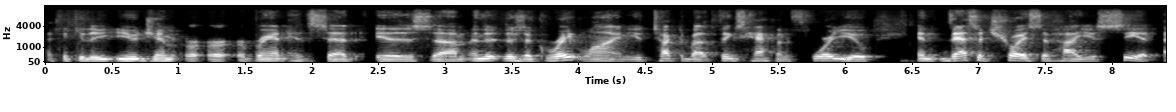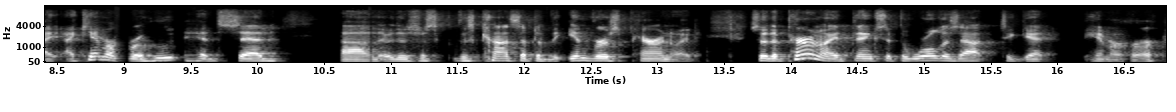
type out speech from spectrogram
i think either you jim or, or, or brant had said is um, and there's a great line you talked about things happen for you and that's a choice of how you see it. I, I can't remember who had said uh, there's this, this concept of the inverse paranoid. So the paranoid thinks that the world is out to get him or her.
